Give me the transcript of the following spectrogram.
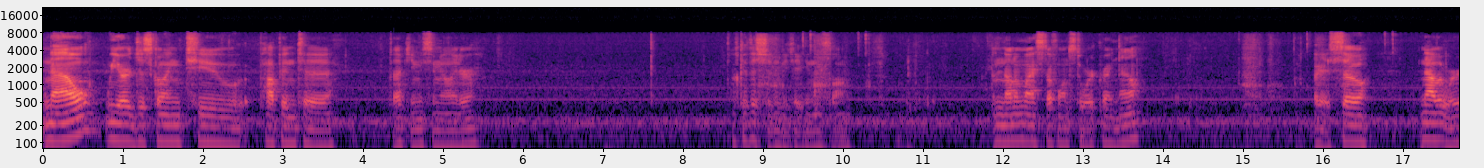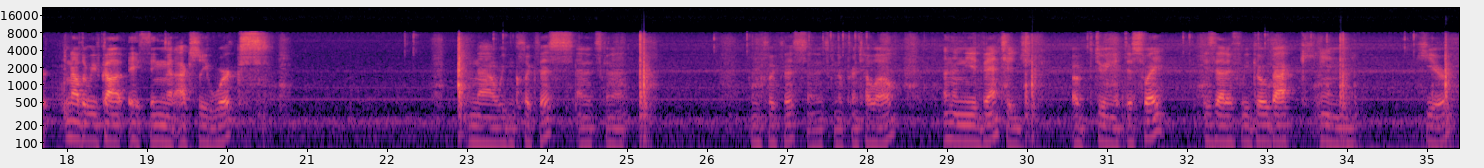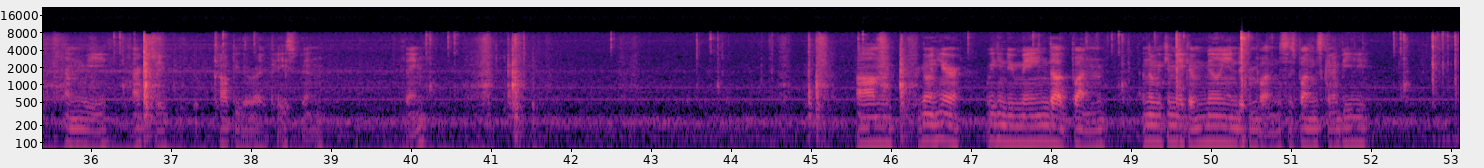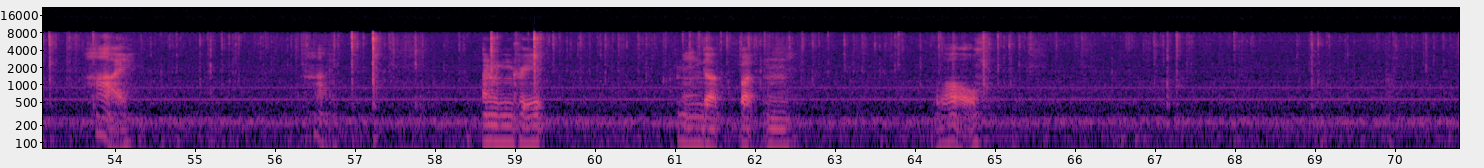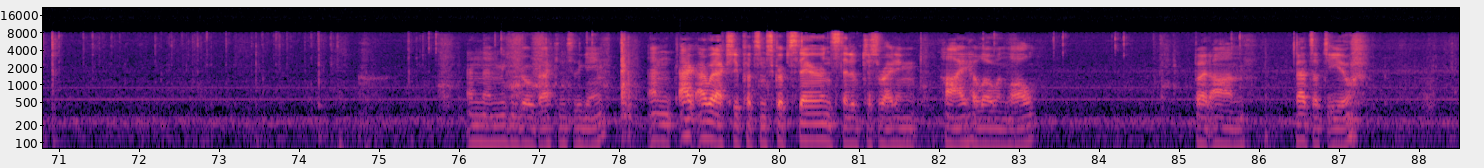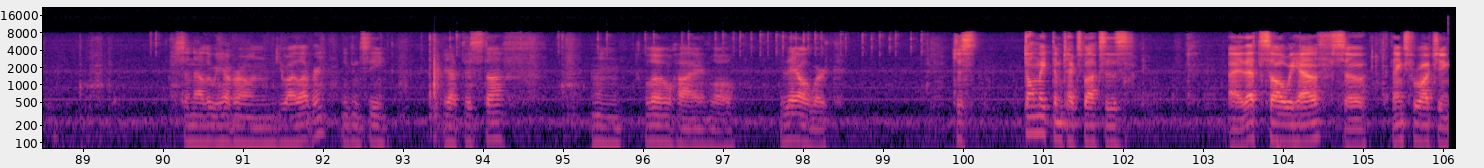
now we are just going to pop into Vacuum Simulator. Okay, this shouldn't be taking this long. None of my stuff wants to work right now. Okay, so now that we're now that we've got a thing that actually works, now we can click this and it's gonna click this and it's gonna print hello and then the advantage of doing it this way is that if we go back in here and we actually copy the right paste bin thing um, if we go in here we can do main dot button and then we can make a million different buttons. This button's gonna be hi. Hi. And we can create main dot button lol. And then we can go back into the game. And I, I would actually put some scripts there instead of just writing hi, hello, and lol. But, um, that's up to you. so now that we have our own UI library, you can see we got this stuff, and then hello, hi, lol. They all work. Just don't make them text boxes. Alright, that's all we have, so thanks for watching.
